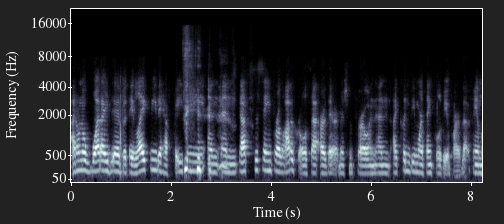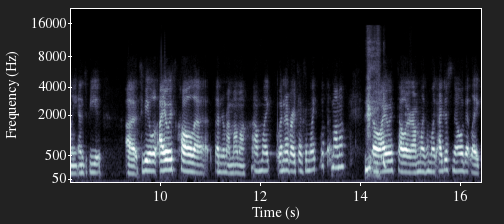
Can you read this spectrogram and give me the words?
I don't know what I did, but they like me. They have faith in me. And, and that's the same for a lot of girls that are there at Mission Pro. And, and I couldn't be more thankful to be a part of that family and to be, uh, to be able, I always call uh, Thunder my mama. I'm like, whenever I text, I'm like, what's up, mama? So I always tell her, I'm like, I'm like, I just know that like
